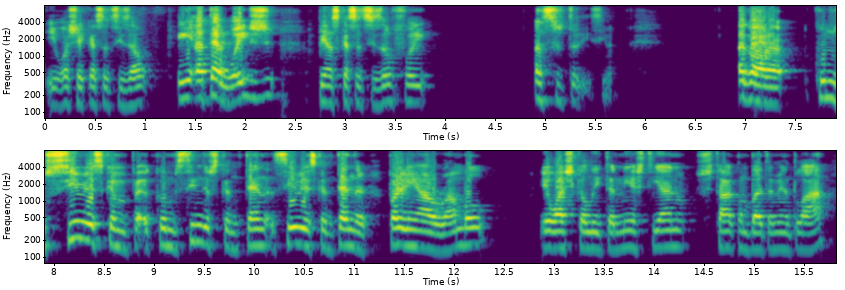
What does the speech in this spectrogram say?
E eu achei que essa decisão, e até hoje, penso que essa decisão foi acertadíssima. Agora, como serious, como serious contender, serious contender para ganhar o Rumble, eu acho que a Lita neste ano está completamente lá.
